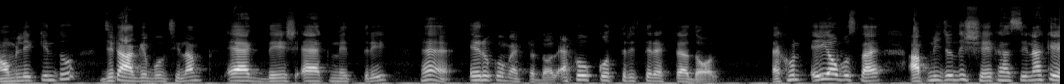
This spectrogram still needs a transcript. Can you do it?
আওয়ামী লীগ কিন্তু, যেটা আগে বলছিলাম, এক দেশ, এক নেত্রী হ্যাঁ এরকম একটা দল, একক কর্তৃত্বের একটা দল। এখন এই অবস্থায় আপনি যদি শেখ হাসিনাকে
